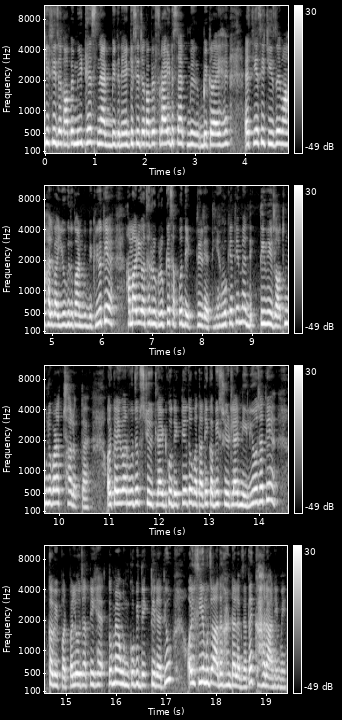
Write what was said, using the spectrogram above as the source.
किसी जगह पे मीठे स्नैक बिक रहे हैं, किसी जगह पे फ्राइड स्नैक बिक रहे हैं ऐसी ऐसी चीज़ें वहाँ हलवाइयों की दुकान पर बिक रही होती है। हमारी ऑथर रुक रुक के सबको देखती रहती हैं। वो कहती है, मैं देखती हुई जाती हूँ, मुझे बड़ा अच्छा लगता है। और कई बार वो जब स्ट्रीट लाइट को देखती है तो बताती है, कभी स्ट्रीट लाइट नीली हो जाती है, कभी पर्पल हो जाती है। तो मैं उनको भी देखती रहती हूँ, और इसलिए मुझे आधा घंटा लग जाता है घर आने में।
